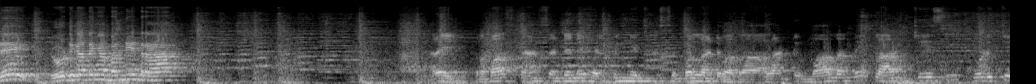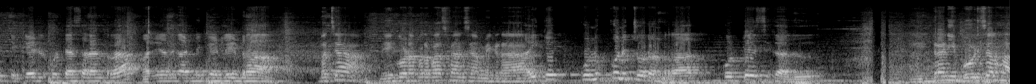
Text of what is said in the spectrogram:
రే రోడ్డు కట్టంగా బండి ఏంట్రా అరే ప్రభాస్ ఫ్యాన్స్ అంటేనే హెల్పింగ్ నేచర్ సింబల్ లాంటి వాళ్ళరా అలాంటి వాళ్ళని ప్లాన్ చేసి కూడిచ్చి టికెట్లు కొట్టేస్తారంటరా. మర్యాదగా టికెట్లు ఏంట్రా? బచ్చా మేము కూడా ప్రభాస్ ఫ్యాన్స్ అమ్మ ఇక్కడ. అయితే కొనుక్కొని చూడండి రా కొట్టేసి కాదు. ఏంట్రా నీ బోడి సలహా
